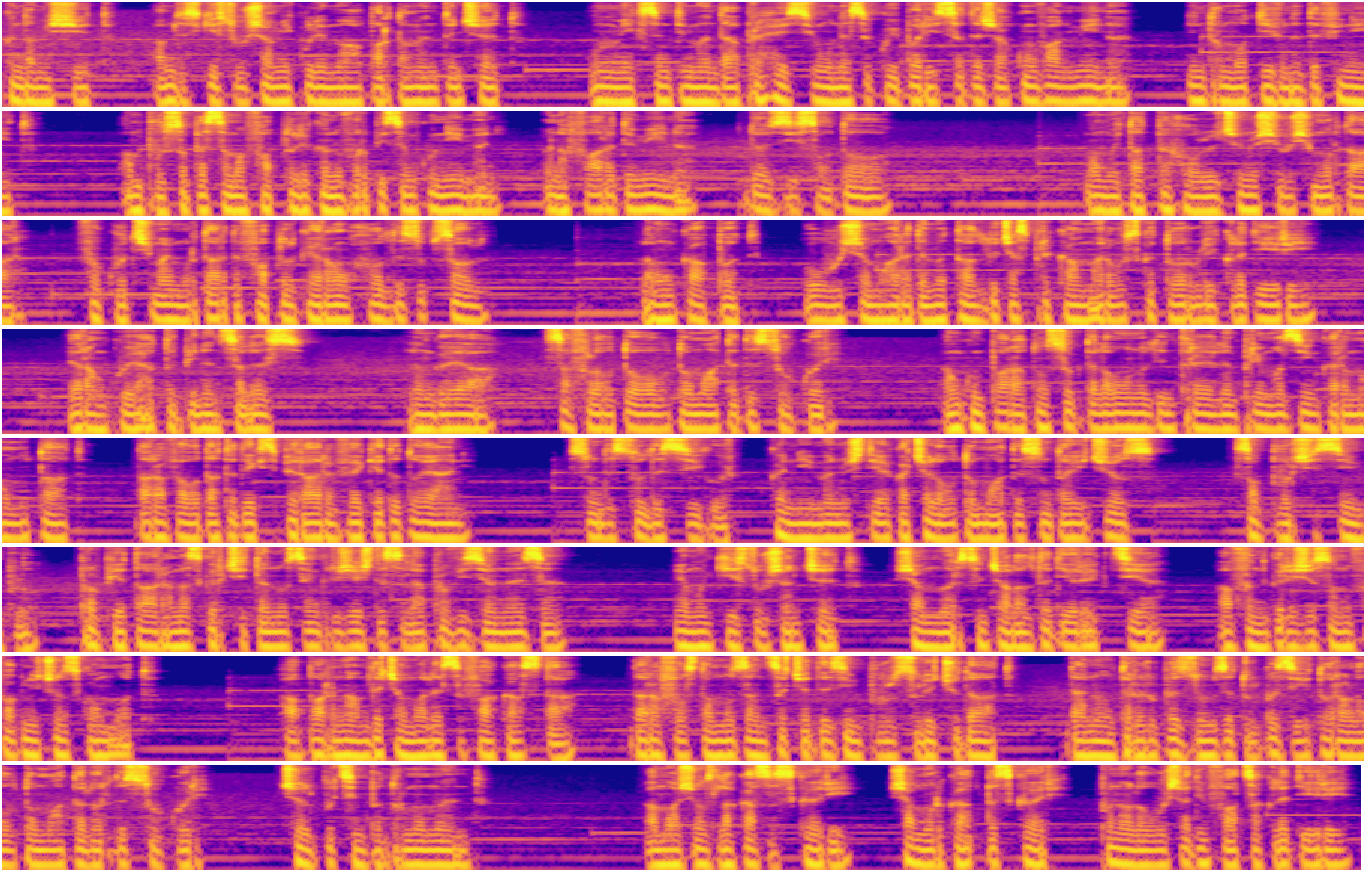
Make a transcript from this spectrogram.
Când am ieșit, am deschis ușa micului meu apartament încet. Un mic sentiment de aprehesiune se cuibărise deja cumva în mine, dintr-un motiv nedefinit. Am pus-o pe seama faptului că nu vorbisem cu nimeni, în afară de mine, de o zi sau două. M-am uitat pe holul cenușiu și murdar, făcut și mai murdar de faptul că era un hol de subsol. La un capăt, o ușă mare de metal ducea spre camera uscătorului clădirii. Era încuiată, bineînțeles. Lângă ea se aflau două automate de sucuri. Am cumpărat un suc de la unul dintre ele în prima zi în care m-am mutat, dar avea o dată de expirare veche de 2 ani. Sunt destul de sigur că nimeni nu știe că acele automate sunt aici jos. Sau pur și simplu, proprietarea mea scârcită nu se îngrijește să le aprovizioneze. Mi-am închis ușa încet și am mers în cealaltă direcție, având grijă să nu fac niciun scomot. Habar n-am de ce am ales să fac asta, dar a fost amuzant să cedez impulsului ciudat de a nu întrerupe zumzetul băzitor al automatelor de sucuri, cel puțin pentru moment. Am ajuns la casa scării și am urcat pe scări până la ușa din fața clădirii.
